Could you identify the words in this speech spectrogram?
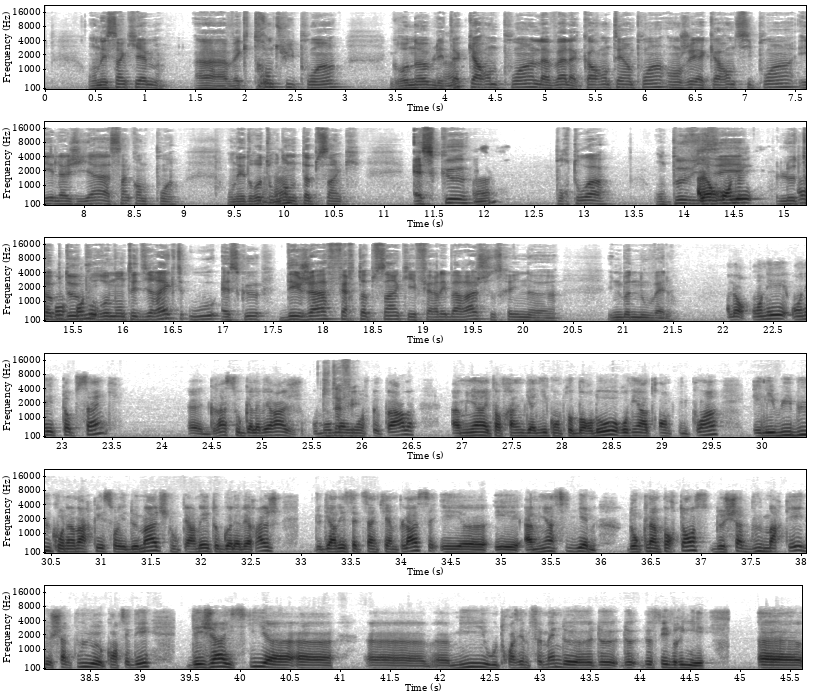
On est cinquième avec 38 points. Grenoble est à 40 points, Laval à 41 points, Angers à 46 points et la GIA à 50 points. On est de retour dans le top 5. Est-ce que, pour toi, on peut viser le top 2 pour remonter direct ou est-ce que déjà faire top 5 et faire les barrages, ce serait une, une bonne nouvelle? Alors, on est, on est top 5 euh, grâce au galavérage. Au moment où on se parle, Amiens est en train de gagner contre Bordeaux, revient à 38 points. Et les 8 buts qu'on a marqués sur les deux matchs nous permettent au goal de garder cette cinquième place et, euh, et Amiens sixième. Donc l'importance de chaque but marqué, de chaque but euh, concédé, déjà ici euh, euh, mi ou troisième semaine de, de, de, de février.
